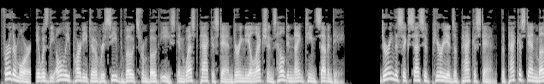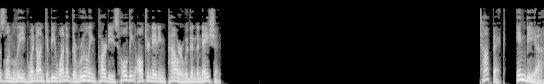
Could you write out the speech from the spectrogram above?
Furthermore, it was the only party to have received votes from both East and West Pakistan during the elections held in 1970. During the successive periods of Pakistan, the Pakistan Muslim League went on to be one of the ruling parties holding alternating power within the nation. India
